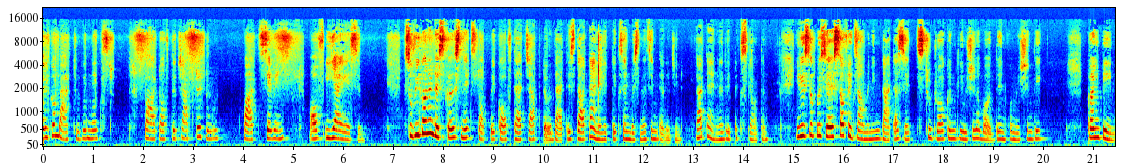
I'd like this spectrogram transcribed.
welcome back to the next part of the chapter 2, part 7 of EISM. So we're going to discuss next topic of that chapter that is data analytics and business intelligence. Data analytics क्या होता है? It is the process of examining data sets to draw conclusion about the information they contain,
